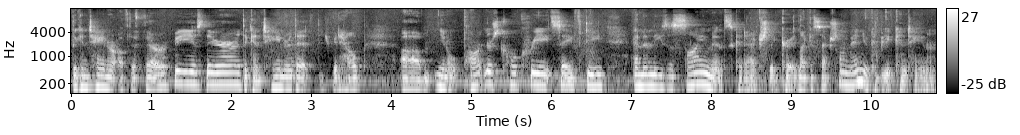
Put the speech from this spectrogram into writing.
The container of the therapy is there. The container that you could help. Um, you know, partners co-create safety, and then these assignments could actually create, like a sexual menu, could be a container.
